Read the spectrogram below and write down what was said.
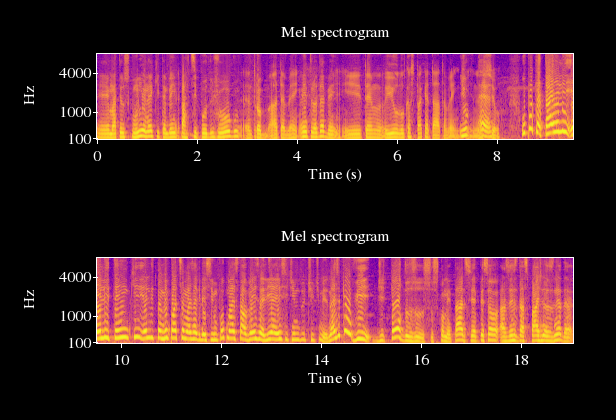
É, Matheus Cunha, né, que também participou do jogo. Entrou até bem. Entrou até bem. E, tem, e o Lucas Paquetá também, e o, é, o Paquetá, ele, ele tem que. Ele também pode ser mais agressivo, um pouco mais, talvez, ali a esse time do Tite mesmo. Mas o que eu vi de todos os, os comentários, é pessoal, às vezes, das páginas, né, da,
